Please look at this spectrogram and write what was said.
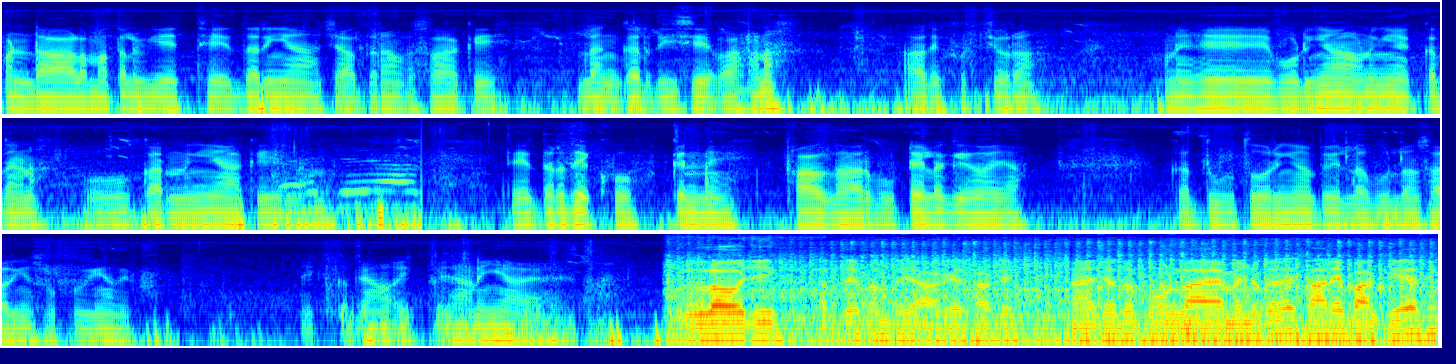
ਪੰਡਾਲ, ਮਤਲਬ ਕਿ ਇੱਥੇ ਦਰੀਆਂ, ਚਾਦਰਾਂ ਵਸਾ ਕੇ ਲੰਗਰ ਦੀ ਸੇਵਾ, ਹਨਾ? ਆ ਦੇਖੋ ਚੋਰਾਂ। ਹੁਣ ਇਹ ਬੁੜੀਆਂ ਆਉਣੀਆਂ ਇੱਕ ਦਿਨ, ਉਹ ਕਰਨਗੀਆਂ ਆ ਕੇ ਇਹਨਾਂ ਨੂੰ। ਤੇ ਇੱਧਰ ਦੇਖੋ ਕਿੰਨੇ ਫਲਦਾਰ ਬੂਟੇ ਲੱਗੇ ਹੋਏ ਆ। ਕੱਦੂ, ਤੋਰੀਆਂ, ਬੇਲਾਂ ਬੂਲਾਂ ਸਾਰੀਆਂ ਸੁੱਕ ਗਈਆਂ, ਦੇਖੋ। ਇੱਕ ਜਾਂ ਇੱਕ ਜਾਣੀ ਆਇਆ ਲਓ ਜੀ, ਅੱਧੇ ਬੰਦੇ ਆ ਗਏ ਸਾਡੇ। ਮੈਂ ਜਦੋਂ ਫੋਨ ਲਾਇਆ, ਮੈਨੂੰ ਕਹਿੰਦੇ ਸਾਰੇ ਬਾਕੀ ਅਸੀਂ।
